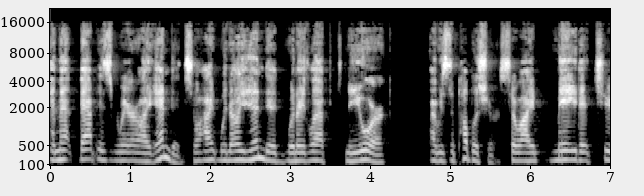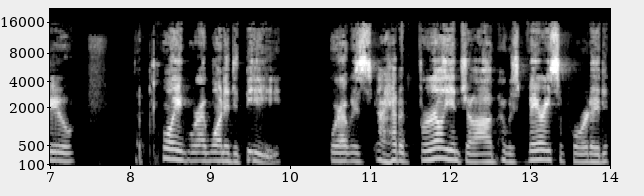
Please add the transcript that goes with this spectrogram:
And that, that is where I ended. So I, when I ended, when I left New York, I was the publisher. So I made it to the point where I wanted to be where I was, I had a brilliant job. I was very supported.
